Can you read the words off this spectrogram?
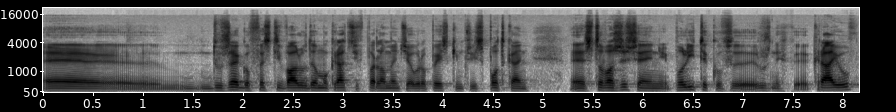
e, dużego festiwalu demokracji w Parlamencie Europejskim, czyli spotkań e, stowarzyszeń, polityków z różnych e, krajów,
